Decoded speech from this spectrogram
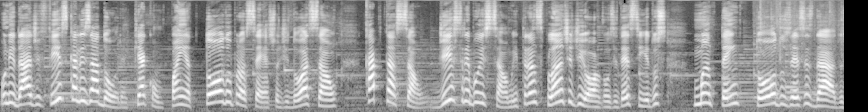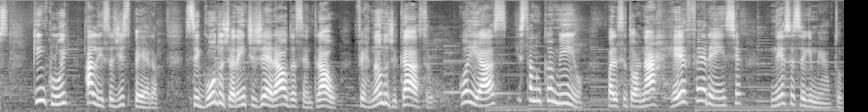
unidade fiscalizadora que acompanha todo o processo de doação, captação, distribuição e transplante de órgãos e tecidos, mantém todos esses dados, que inclui a lista de espera. Segundo o gerente geral da central, Fernando de Castro, Goiás está no caminho para se tornar referência nesse segmento.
